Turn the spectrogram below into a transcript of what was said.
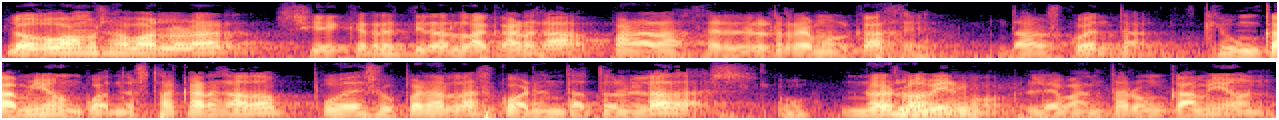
Luego vamos a valorar si hay que retirar la carga para hacer el remolcaje. Daros cuenta que un camión cuando está cargado puede superar las 40 toneladas. Oh. No es lo mismo levantar un camión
